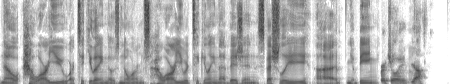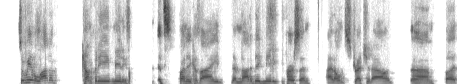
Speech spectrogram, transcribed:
Now, how are you articulating those norms? How are you articulating that vision, especially uh, you know being virtually? Yeah. So we have a lot of company meetings. It's funny because I am not a big meeting person. I don't stretch it out, um, but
